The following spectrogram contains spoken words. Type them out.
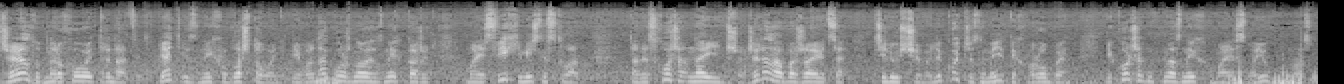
Джерел тут нараховують 13, 5 із них облаштовані, і вода кожного з них, кажуть, має свій хімічний склад та не схожа на іншу. Джерела вважаються цілющими, лікують різноманітні хвороби, і кожен з них має свою назву.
